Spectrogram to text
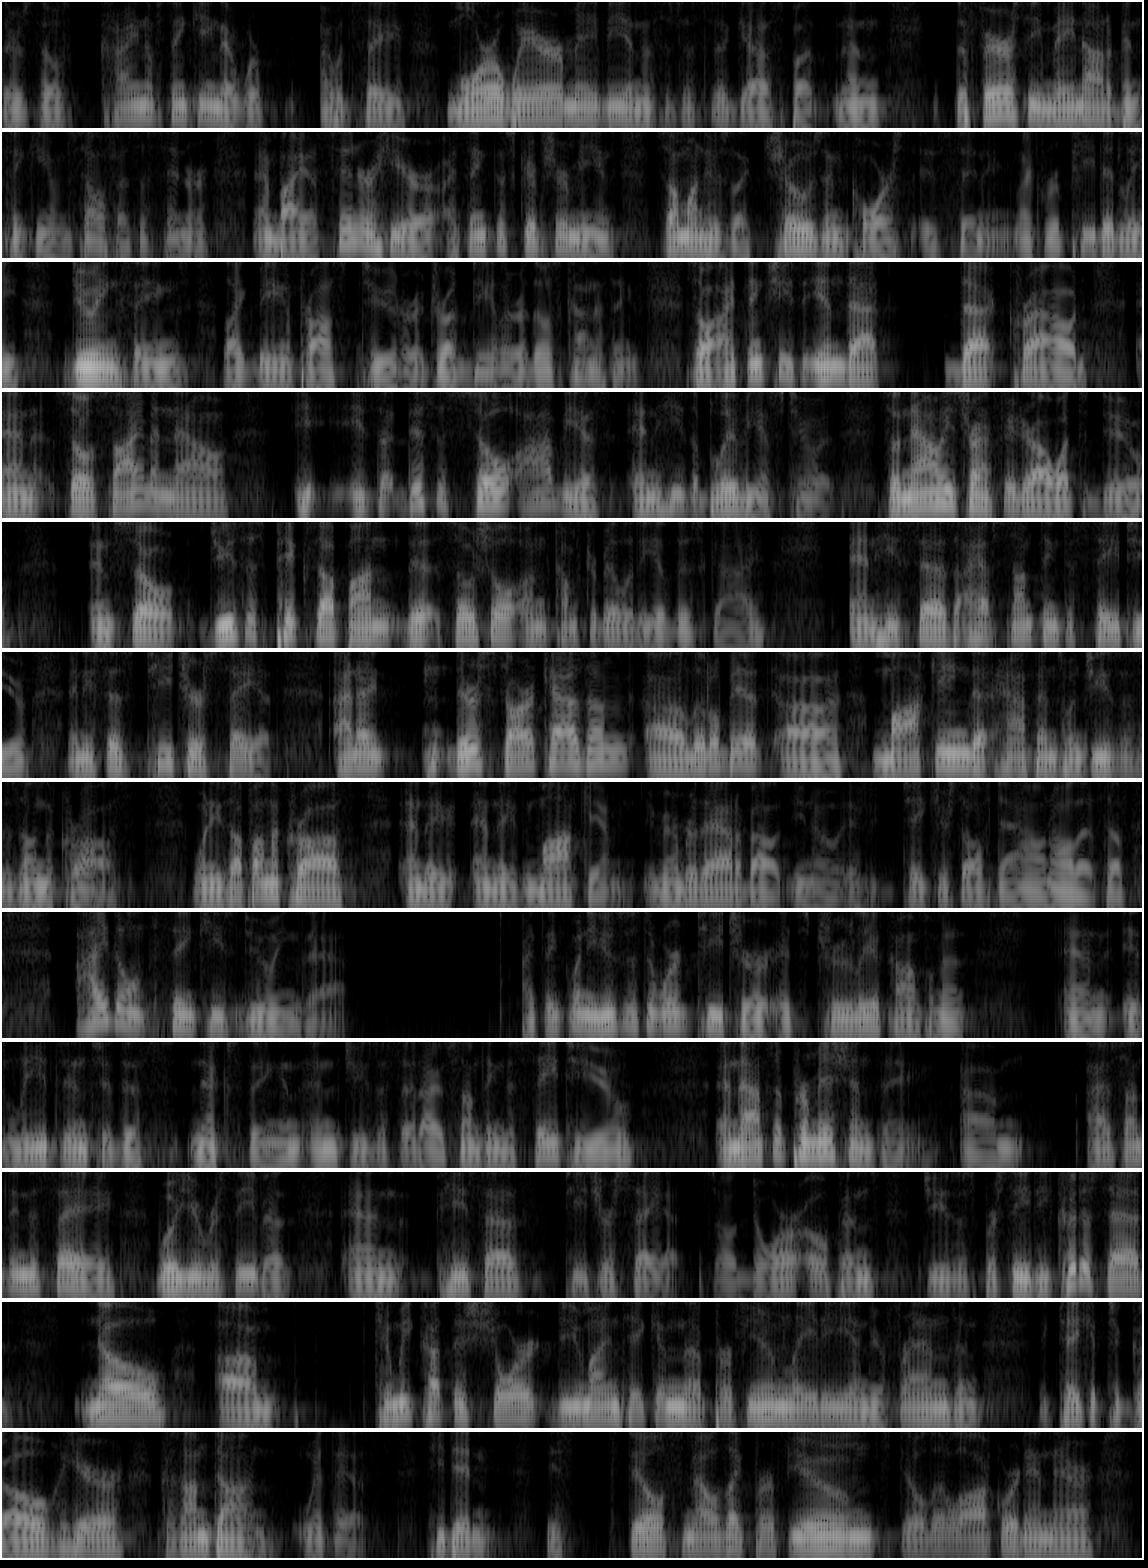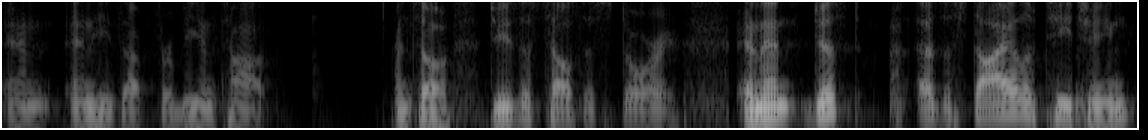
There's those kind of thinking that we're, I would say, more aware maybe, and this is just a guess, but then the Pharisee may not have been thinking of himself as a sinner. And by a sinner here, I think the scripture means someone who's like chosen course is sinning, like repeatedly doing things like being a prostitute or a drug dealer or those kind of things. So I think she's in that that crowd. And so Simon now is that this is so obvious and he's oblivious to it. So now he's trying to figure out what to do. And so Jesus picks up on the social uncomfortability of this guy and he says, I have something to say to you. And he says, Teacher, say it. And I, there's sarcasm, a little bit uh, mocking that happens when Jesus is on the cross. When he's up on the cross and they and they mock him. You remember that about, you know, if you take yourself down, all that stuff. I don't think he's doing that. I think when he uses the word teacher, it's truly a compliment and it leads into this next thing. And, and Jesus said, I have something to say to you and that's a permission thing. Um, I have something to say. Will you receive it? And he says, Teacher, say it. So a door opens. Jesus proceed. He could have said, No. Um, can we cut this short? Do you mind taking the perfume lady and your friends and take it to go here because I'm done with this. He didn't. He still smells like perfume, still a little awkward in there, and, and he's up for being taught. And so Jesus tells this story. And then, just as a style of teaching,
